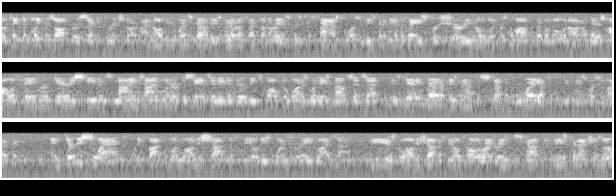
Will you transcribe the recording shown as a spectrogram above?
He'll take the blinkers off for his second career start. I don't know if he can win, Scott, but he's going to have an effect on the race because he's a fast horse and he's going to be in the pace for sure, even though the blinkers come off with Edwin Maldonado. There's Hall of Famer Gary Stevens, nine-time winner of the Santa Anita Derby. 12 to 1 is what his mount sits at. He's getting better, but he's going to have to step it way up to compete with these horses, in my opinion. And Dirty Swag, 45 to 1, longest shot in the field. He's one for eight lifetime. Is the longest shot in the field for all the right reasons. Scott, these connections, though,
